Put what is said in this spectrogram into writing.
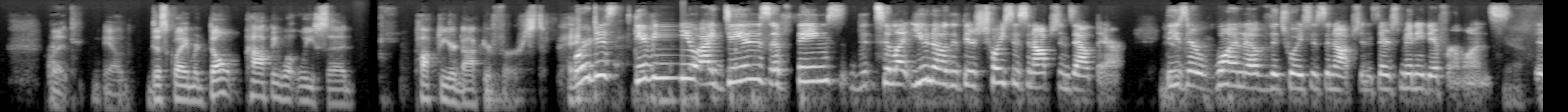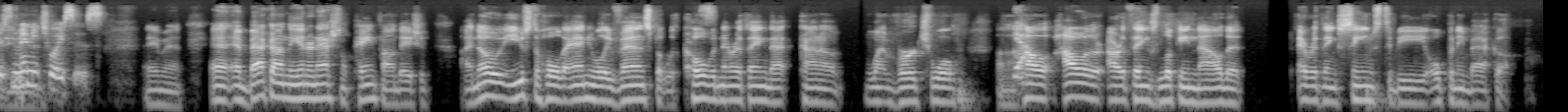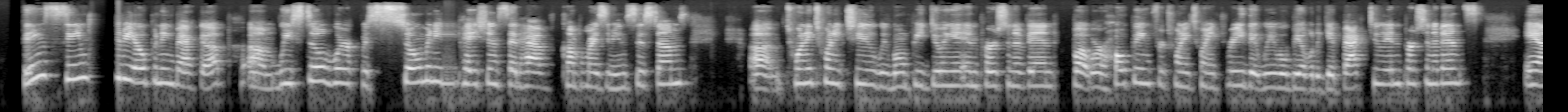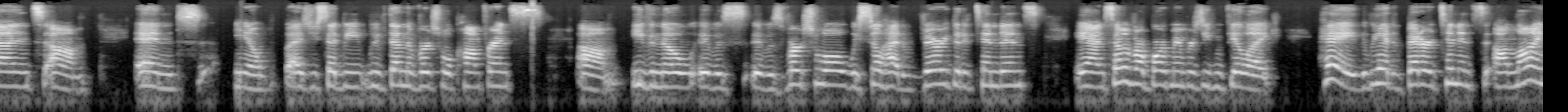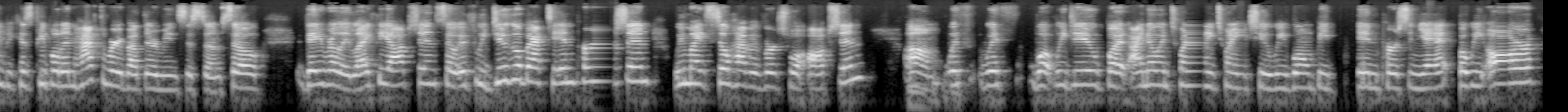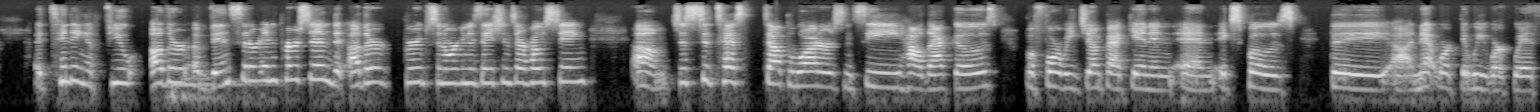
but you know disclaimer don't copy what we said talk to your doctor first we're just giving you ideas of things to let you know that there's choices and options out there these are one of the choices and options there's many different ones yeah. there's Amen. many choices Amen. And, and, back on the International Pain Foundation, I know you used to hold annual events, but with COVID and everything, that kind of went virtual. Uh, yeah. How how are things looking now that everything seems to be opening back up? Things seem to be opening back up. Um, we still work with so many patients that have compromised immune systems. Um, 2022, we won't be doing an in person event, but we're hoping for 2023 that we will be able to get back to in person events. And um, and you know, as you said, we we've done the virtual conference. Um, even though it was it was virtual, we still had very good attendance, and some of our board members even feel like, hey, we had better attendance online because people didn't have to worry about their immune system. So they really like the option. So if we do go back to in person, we might still have a virtual option um, with with what we do. But I know in 2022 we won't be in person yet, but we are attending a few other events that are in person that other groups and organizations are hosting, um, just to test out the waters and see how that goes before we jump back in and, and expose the uh, network that we work with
